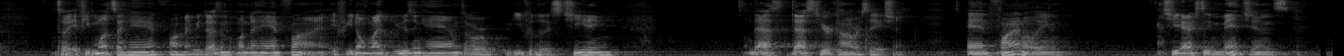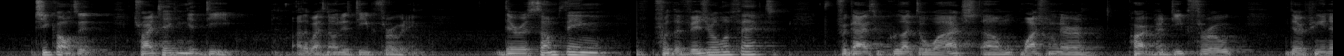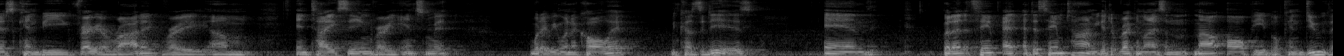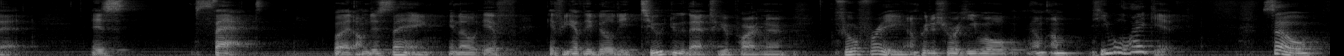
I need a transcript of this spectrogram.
So if he wants a hand, fine. If he doesn't want a hand, fine. If you don't like using hands or you feel it's cheating, that's that's your conversation. And finally, she actually mentions, she calls it try taking it deep, otherwise known as deep throating. There is something for the visual effect for guys who, who like to watch, um, watching their partner deep throat their penis can be very erotic, very um, enticing, very intimate, whatever you want to call it, because it is. And but at the same at, at the same time, you get to recognize that not all people can do that. It's fact. But I'm just saying, you know, if if you have the ability to do that to your partner, feel free. I'm pretty sure he will. I'm, I'm, he will like it. So,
